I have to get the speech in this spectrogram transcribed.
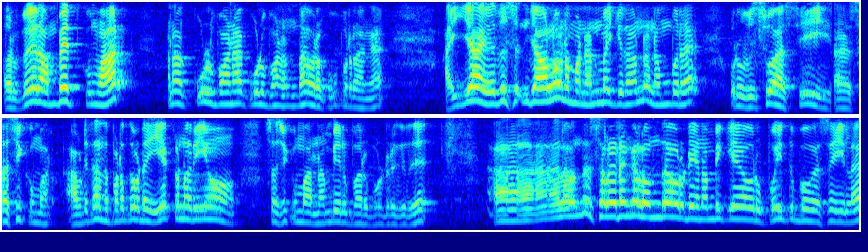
அவர் பேர் அம்பேத்குமார். ஆனால் கூழ்பானா கூழ்பானன்னு தான் அவரை கூப்பிடுறாங்க. ஐயா எது செஞ்சாலும் நம்ம நன்மைக்கு தான் நம்புகிற ஒரு விசுவாசி சசிகுமார். அப்படி தான் அந்த படத்தோட இயக்குனரையும் சசிகுமார் நம்பியிருப்பார் போட்டிருக்குது. அதில் வந்து சில இடங்கள் வந்து அவருடைய நம்பிக்கையை அவர் பொய்த்து போக செய்யலை.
